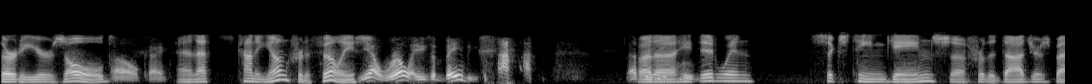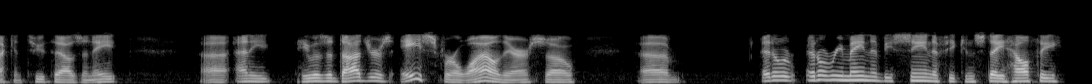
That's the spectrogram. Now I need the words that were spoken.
30 years old, Oh, okay. and that's kind of young for the Phillies. Yeah, really, he's a baby. But uh, he did win 16 games uh, for the Dodgers back in 2008, uh, and he he was a Dodgers ace for a while there. So um it'll it'll remain to be seen if he can stay healthy.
